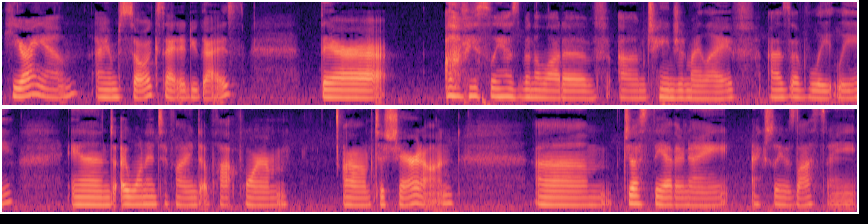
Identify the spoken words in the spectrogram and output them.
here I am. I am so excited, you guys. There obviously has been a lot of um, change in my life as of lately and I wanted to find a platform um, to share it on. Um, just the other night, actually, it was last night,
